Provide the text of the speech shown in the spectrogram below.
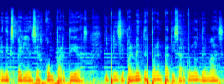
en experiencias compartidas y principalmente es para empatizar con los demás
